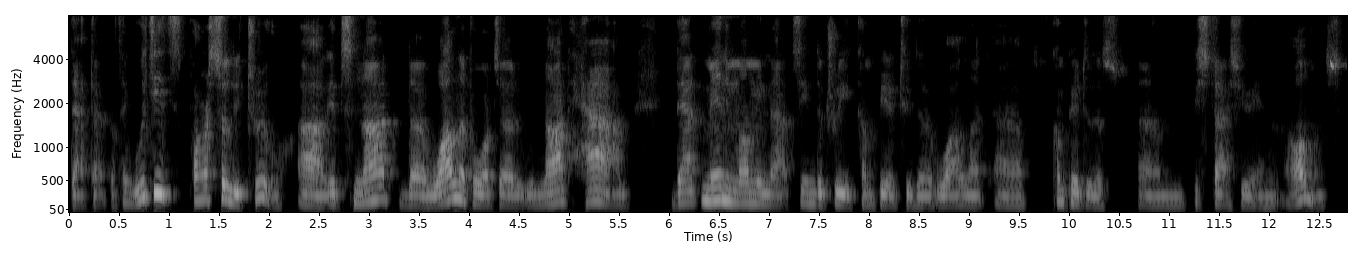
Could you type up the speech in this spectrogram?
that type of thing, which is partially true. Uh, it's not the walnut orchard would not have that many mummy nuts in the tree compared to the walnut, uh, compared to the um, pistachio and almonds.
